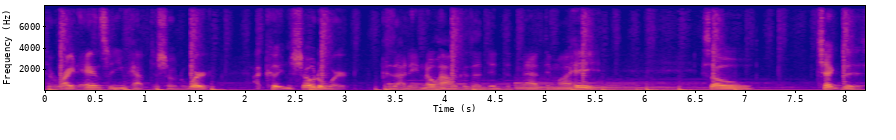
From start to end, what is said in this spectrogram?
the right answer, you have to show the work. I couldn't show the work because I didn't know how because I did the math in my head. So check this.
